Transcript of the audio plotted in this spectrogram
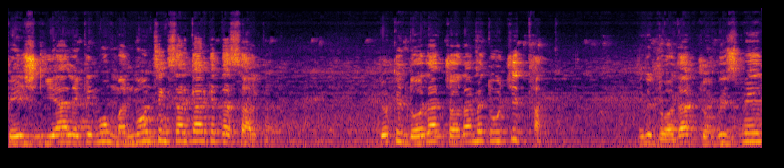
पेश किया, लेकिन वो मनमोहन सिंह सरकार के 10 साल का जो कि 2014 में तो उचित था। लेकिन 2024 में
